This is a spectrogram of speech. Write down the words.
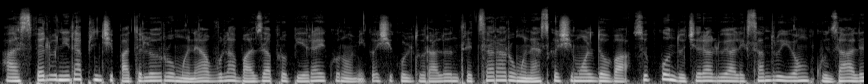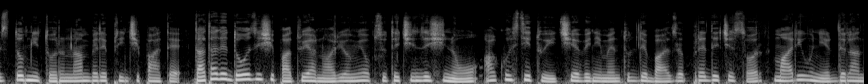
Astfel, unirea principatelor române a avut la bază apropierea economică și culturală între țara românească și Moldova, sub conducerea lui Alexandru Ioan Cuza, ales domnitor în ambele principate. Data de 24 ianuarie 1859 a constituit și evenimentul de bază predecesor Marii Uniri de la 1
